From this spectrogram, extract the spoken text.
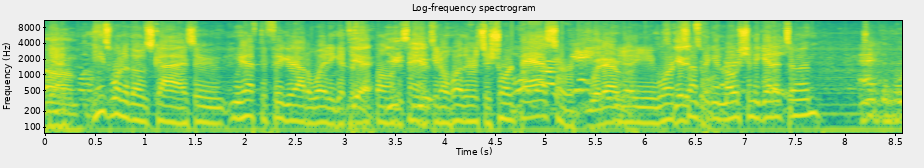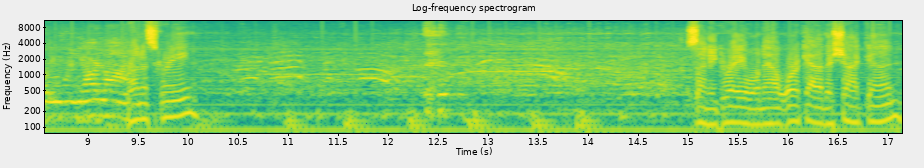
Yeah, Um, he's one of those guys who you have to figure out a way to get the Yeah, football in you- his hands. you- You, know, whether it's a short pass or Whatever. You, know, you work get it to something in motion to get it to him. At the 41 yard line. Run a screen. Sonny Gray will now work out of the shotgun.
